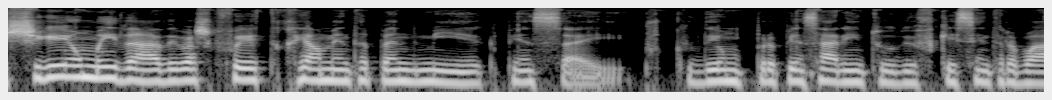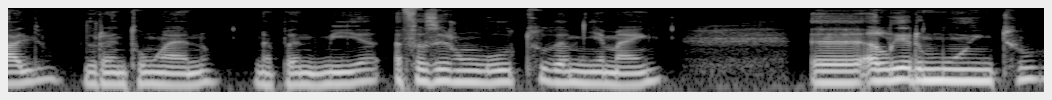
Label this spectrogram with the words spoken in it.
cheguei a uma idade, eu acho que foi realmente a pandemia que pensei, porque deu-me para pensar em tudo. Eu fiquei sem trabalho durante um ano, na pandemia, a fazer um luto da minha mãe, eh, a ler muito,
